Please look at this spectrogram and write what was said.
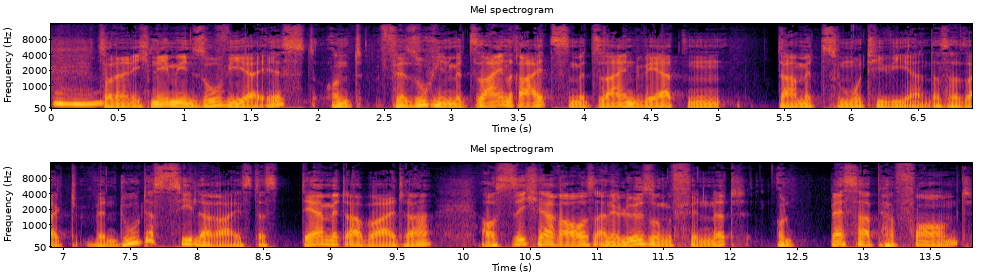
mhm. sondern ich nehme ihn so, wie er ist und versuche ihn mit seinen Reizen, mit seinen Werten damit zu motivieren, dass er sagt, wenn du das Ziel erreichst, dass der Mitarbeiter aus sich heraus eine Lösung findet und besser performt,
